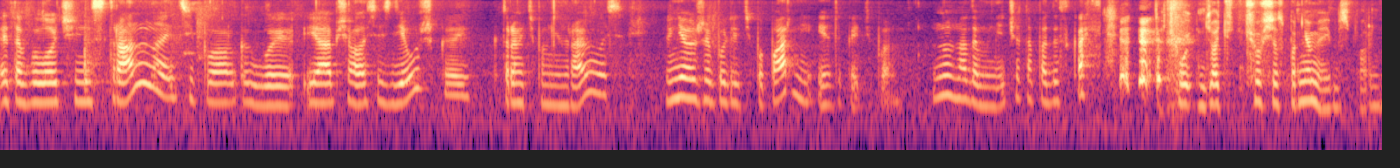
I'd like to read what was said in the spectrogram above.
Это было очень странно. Типа, как бы я общалась с девушкой, которая типа мне нравилась. У нее уже были типа парни, и я такая, типа, ну, надо мне что-то подыскать. Ой, я что, все с парнями, а я без парня.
